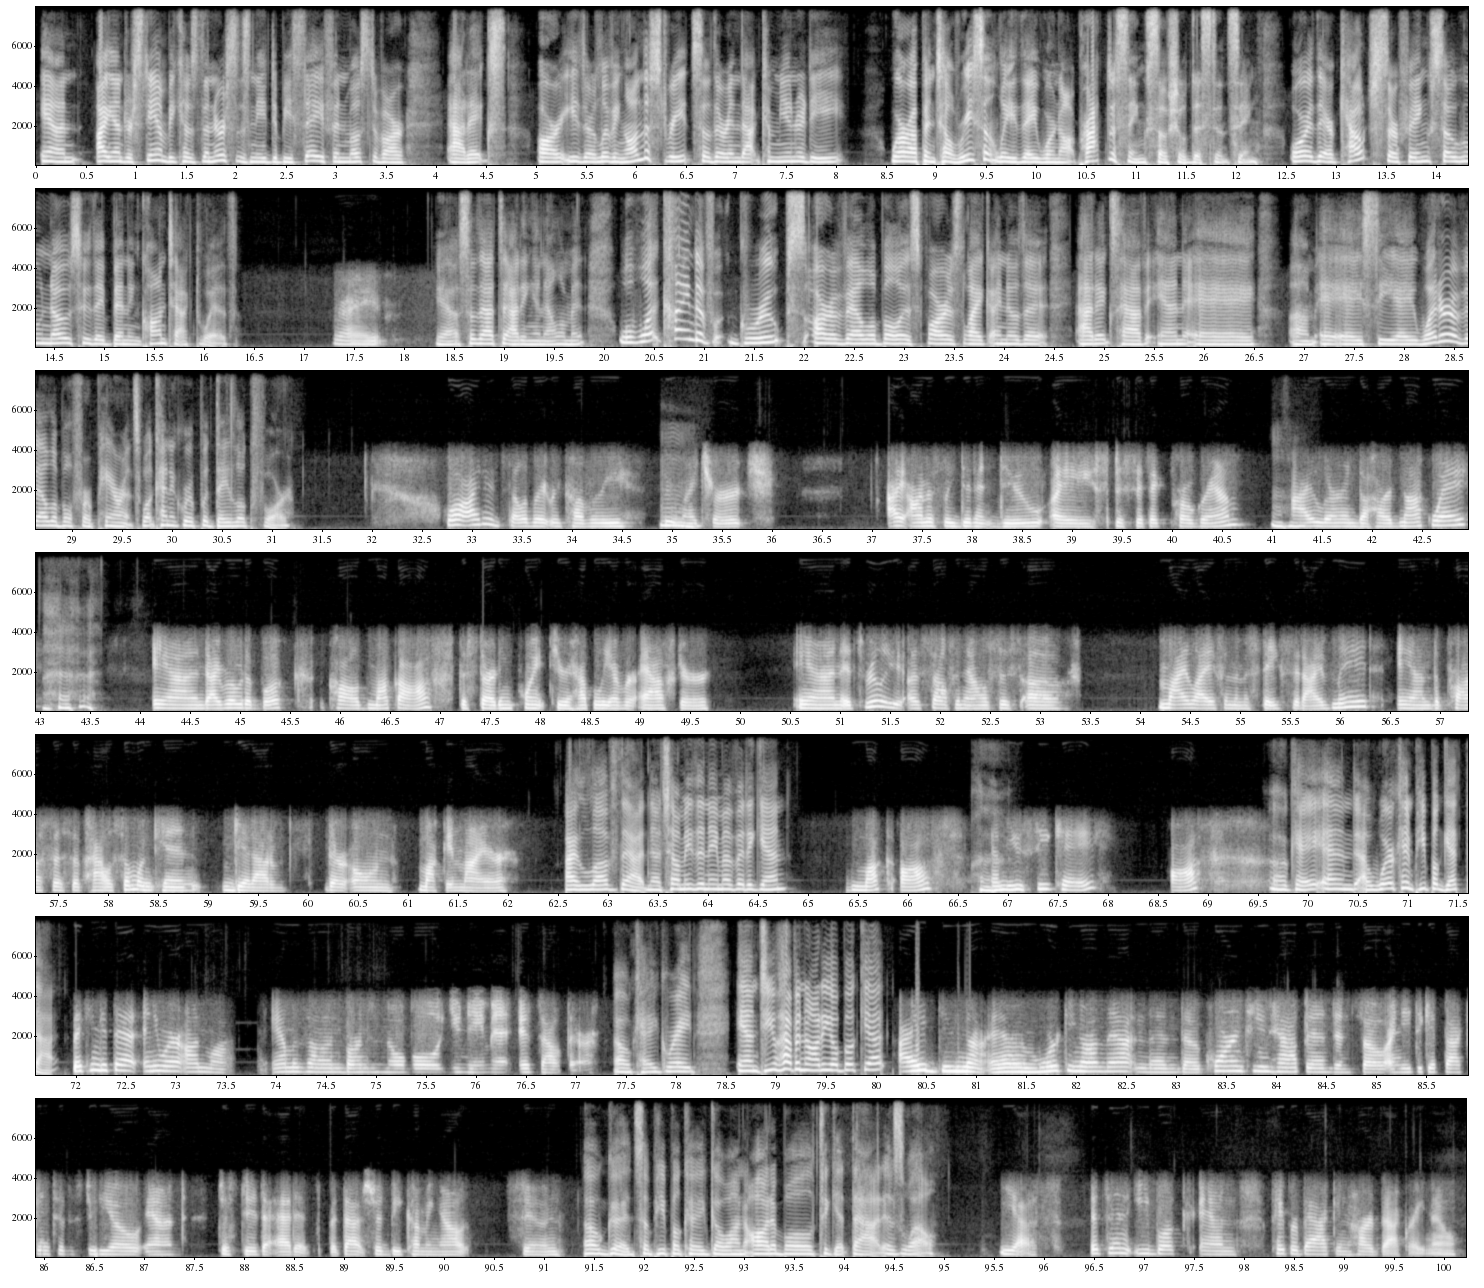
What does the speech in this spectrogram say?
And I understand because the nurses need to be safe, and most of our addicts are either living on the street, so they're in that community where up until recently they were not practicing social distancing, or they're couch surfing, so who knows who they've been in contact with. Right. Yeah, so that's adding an element. Well, what kind of groups are available as far as like I know that addicts have NA, um, AACA. What are available for parents? What kind of group would they look for? Well, I did celebrate recovery through mm. my church. I honestly didn't do a specific program. Mm-hmm. I learned the hard knock way. And I wrote a book called Muck Off The Starting Point to Your Happily Ever After. And it's really a self analysis of my life and the mistakes that I've made and the process of how someone can get out of their own muck and mire. I love that. Now tell me the name of it again. Muck Off, M U C K, off. Okay. And uh, where can people get that? They can get that anywhere online. Amazon, Barnes and Noble, you name it, it's out there. Okay, great. And do you have an audiobook yet? I do not. I'm working on that and then the quarantine happened and so I need to get back into the studio and just do the edits, but that should be coming out soon. Oh, good. So people could go on Audible to get that as well. Yes. It's in ebook and paperback and hardback right now.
